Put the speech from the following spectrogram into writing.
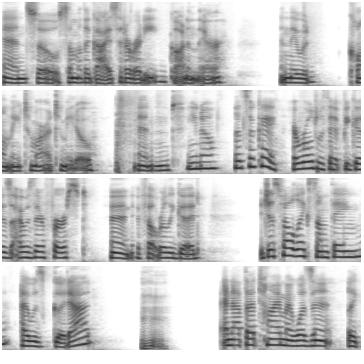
And so some of the guys had already gotten there and they would call me Tamara Tomato. and, you know, that's okay. I rolled with it because I was there first and it felt really good. It just felt like something I was good at. mhm. And at that time, I wasn't like,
